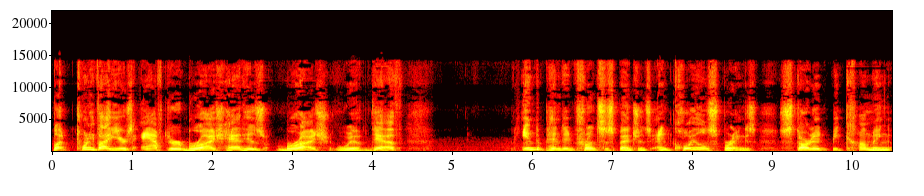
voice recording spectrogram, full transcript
But 25 years after Brush had his brush with death, independent front suspensions and coil springs started becoming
